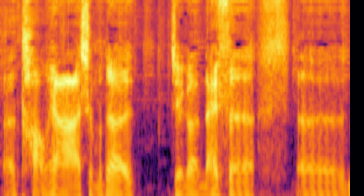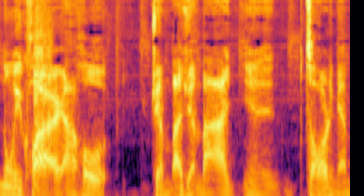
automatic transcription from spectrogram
呃糖呀什么的这个奶粉呃弄一块儿，然后卷吧卷吧，嗯，枣里面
